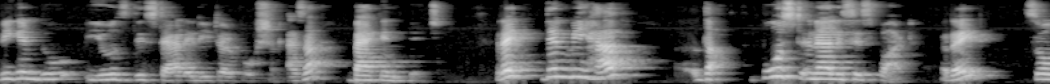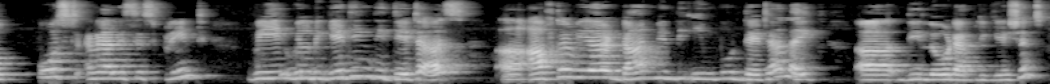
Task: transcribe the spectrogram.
we can do use the STAAD editor portion as a backend page. Right? Then we have the post analysis part. Right? So post analysis print, we will be getting the data uh, after we are done with the input data like uh, the load applications.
